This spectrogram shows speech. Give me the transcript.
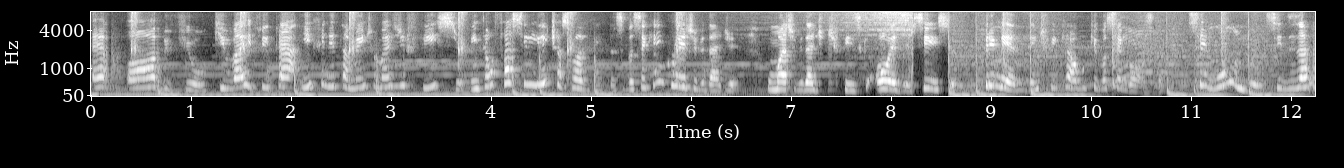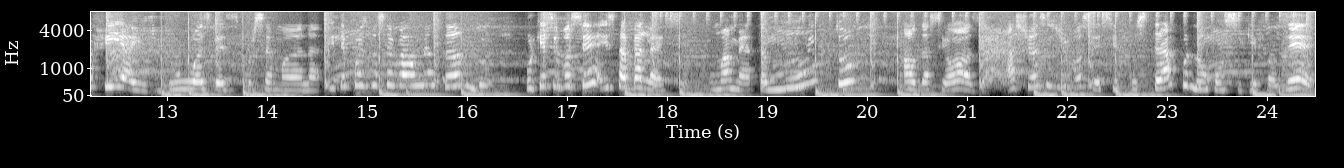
é óbvio que vai ficar infinitamente mais difícil. Então facilite a sua vida. Se você quer incluir atividade, uma atividade física ou exercício, primeiro, identifique algo que você gosta. Segundo, se desafie aí duas vezes por semana e depois você vai aumentando. Porque se você estabelece uma meta muito audaciosa, as chances de você se frustrar por não conseguir fazer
